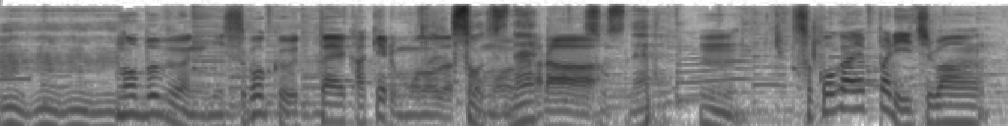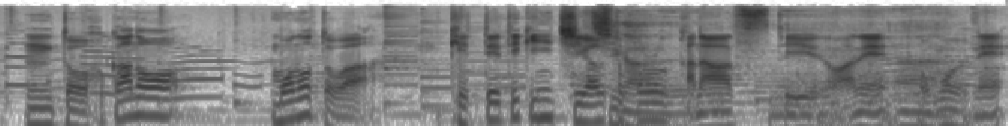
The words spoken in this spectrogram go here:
の部分にすごく訴えかけるものだと思うからそうですね。うん、そこがやっぱり一番うんと他のものとは決定的に違うところかなっていうのはねね。思うね。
